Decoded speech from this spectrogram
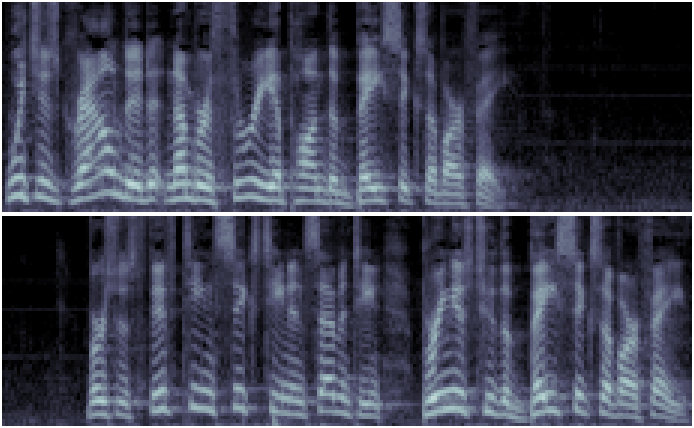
which is grounded, number three, upon the basics of our faith. Verses 15, 16, and 17 bring us to the basics of our faith.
